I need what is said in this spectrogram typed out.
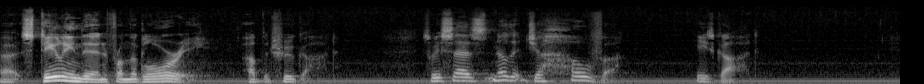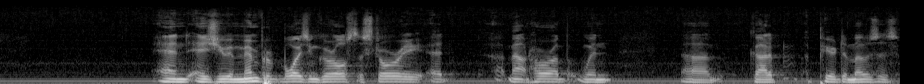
uh, stealing then from the glory of the true God. So he says, Know that Jehovah, He's God. And as you remember, boys and girls, the story at Mount Horeb when um, God appeared to Moses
